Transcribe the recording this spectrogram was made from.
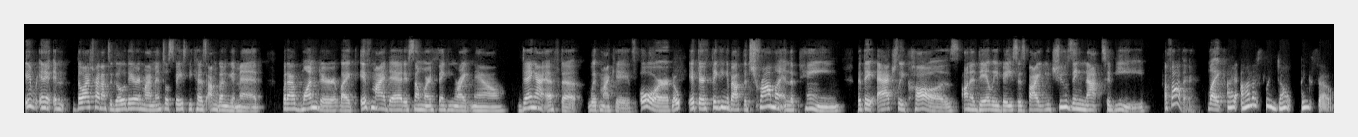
It, and, and though I try not to go there in my mental space because I'm going to get mad, but I wonder like if my dad is somewhere thinking right now, dang, I effed up with my kids, or Nope. if they're thinking about the trauma and the pain that they actually cause on a daily basis by you choosing not to be a father. Like, I honestly don't think so.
